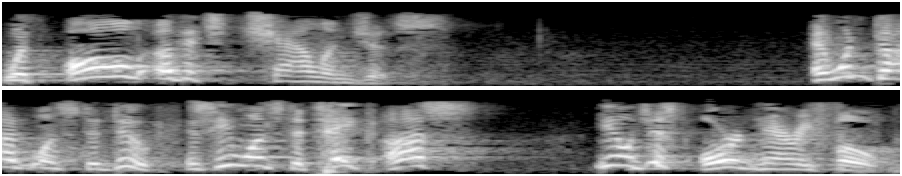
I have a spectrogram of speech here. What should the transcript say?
with all of its challenges. And what God wants to do is He wants to take us, you know, just ordinary folk,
